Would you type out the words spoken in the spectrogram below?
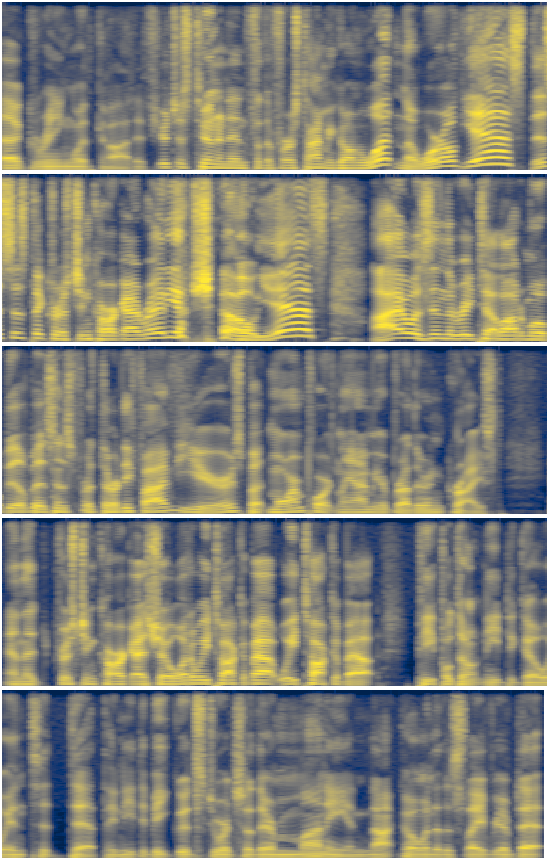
agreeing with God. If you're just tuning in for the first time, you're going, What in the world? Yes, this is the Christian Car Guy Radio Show. Yes, I was in the retail automobile business for 35 years, but more importantly, I'm your brother in Christ and the Christian Car Guy Show. What do we talk about? We talk about people don't need to go into debt. They need to be good stewards of their money and not go into the slavery of debt.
